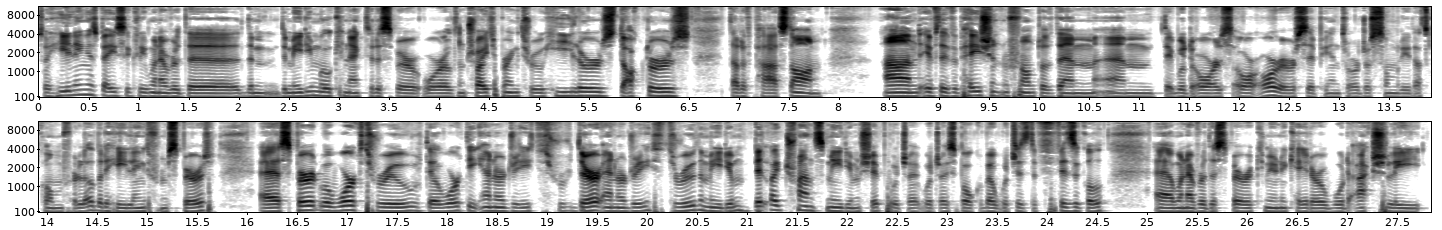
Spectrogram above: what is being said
So healing is basically whenever the, the the medium will connect to the spirit world and try to bring through healers, doctors that have passed on. And if they have a patient in front of them, um, they would or, or or a recipient or just somebody that's come for a little bit of healing from spirit. Uh, spirit will work through. They'll work the energy through their energy through the medium, bit like trance mediumship, which I which I spoke about, which is the physical. Uh, whenever the spirit communicator would actually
